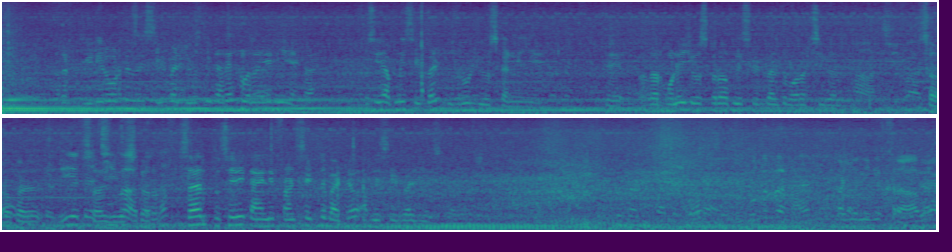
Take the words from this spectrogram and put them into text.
ਹੋ ਅਗਰ ਜੀਟੀ ਰੋਡ ਤੇ ਤੁਸੀਂ ਸੀਟ ਬੈਲਟ ਯੂਜ਼ ਨਹੀਂ ਕਰ ਰਹੇ ਤਾਂ ਇਹ ਨਹੀਂ ਹੈਗਾ ਤੁਸੀਂ ਆਪਣੀ ਸੀਟ ਬੈਲਟ ਜ਼ਰੂਰ ਯੂਜ਼ ਕਰਨੀ ਹੈ अगर होने यूज़ करो अपनी सीट बेल्ट तो बहुत अच्छी गल सर फिर सर यूज़ करो। सर तुम भी काइंडली फ्रंट सीट पर बैठे हो अपनी सीट बेल्ट यूज़ करो। खराब है।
